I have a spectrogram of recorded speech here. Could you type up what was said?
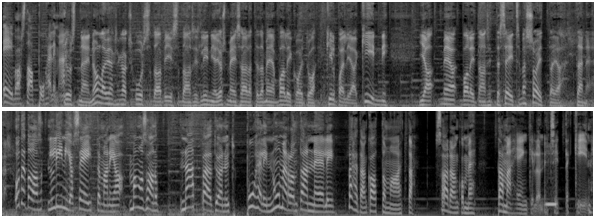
ei vastaa puhelimeen. Just näin. 092 600 500 on siis linja, jos me ei saada tätä meidän valikoitua kilpailijaa kiinni. Ja me valitaan sitten seitsemäs soittaja tänään. Otetaan linja seitsemän ja mä oon saanut näppäytyä nyt puhelinnumeron tänne, eli lähdetään katsomaan, että saadaanko me tämä henkilö nyt sitten kiinni.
